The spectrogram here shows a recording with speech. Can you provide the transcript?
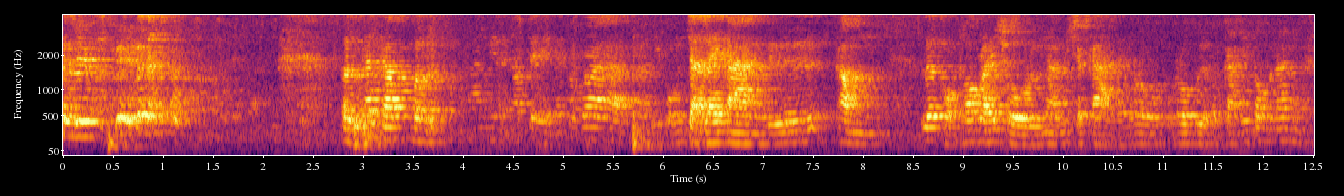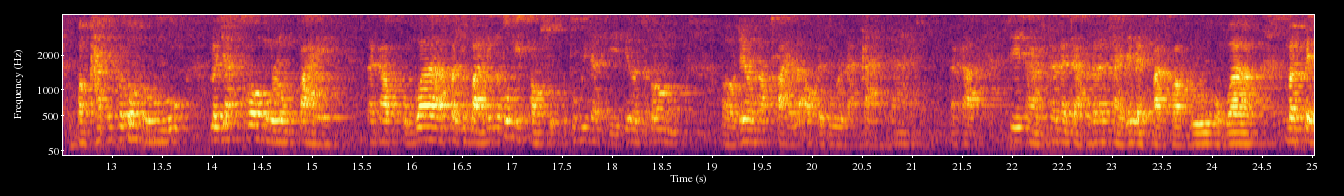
สลิมเออทุกท่านครับบางครั้งนี่นะครับจะเห็นนะครับว่าที่ผมจัดรายการหรือทำเรื่องของทอล์กไลฟ์โชว์หรืองานวิชาการเนี่ยเราเราเบื่อกับการที่ต้องนั่งบังคับให้เขาต้องรู้ แล้วยัดข้อมูลลงไปนะครับ ผมว่าปัจจุบันนี้เราต้องมีความสุขทุกวินาทีที่เราจะต้องเอ่อได้รับไปแล้วเอาไปบูรณาการได้นะครับ ที่ทางท่านอาจารย์พัฒนชัยได้แบ่งปันความรู้ ผมว่ามันเป็น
